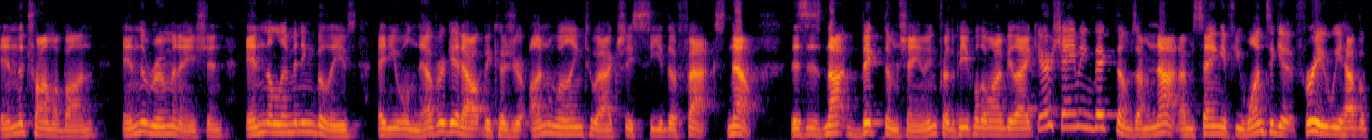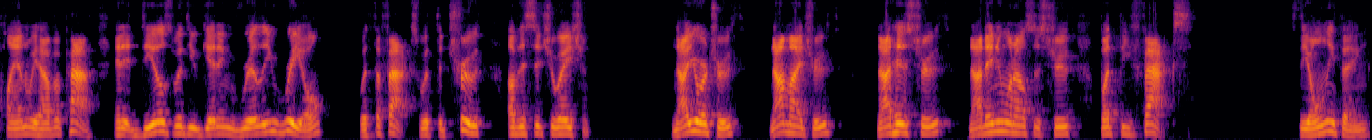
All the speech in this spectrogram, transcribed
in the trauma bond, in the rumination, in the limiting beliefs, and you will never get out because you're unwilling to actually see the facts. Now, this is not victim shaming for the people that want to be like, you're shaming victims. I'm not. I'm saying if you want to get free, we have a plan, we have a path. And it deals with you getting really real with the facts, with the truth of the situation. Not your truth, not my truth, not his truth, not anyone else's truth, but the facts. It's the only thing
